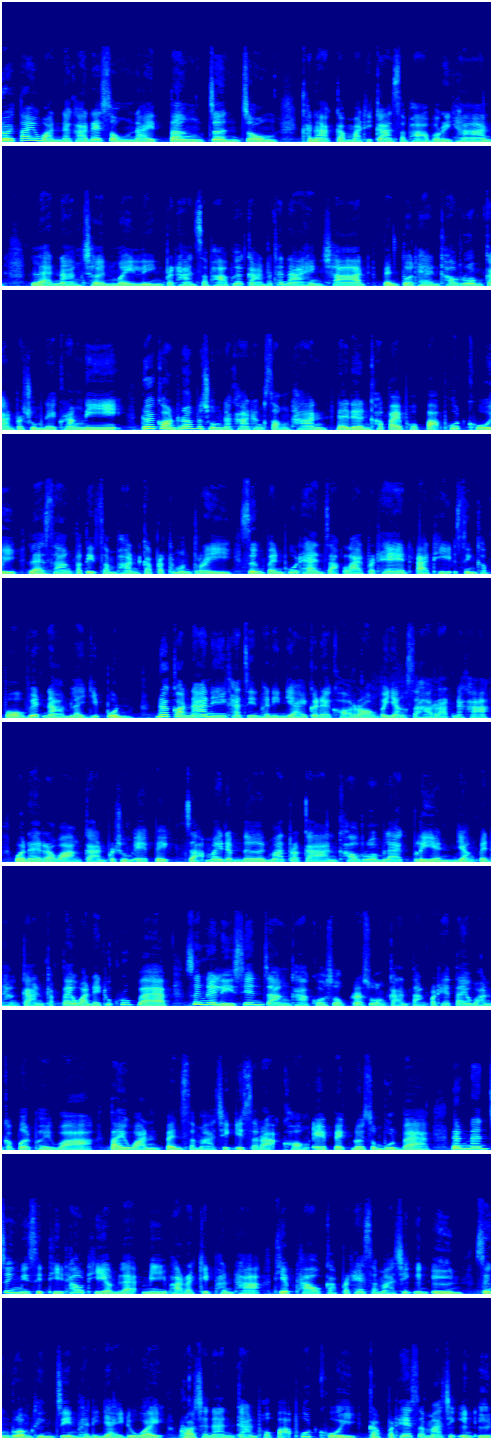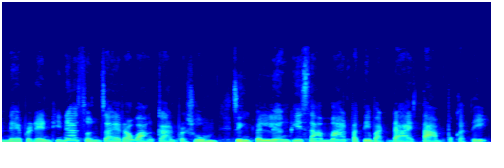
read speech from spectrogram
โดยไต้หวันนะคะได้ส่งนายเติ้งเจิ้นจง คณะกรรมาการสภาบริหาร และนางเฉินเหมยหลิง ประธานสภาเพื่อการพัฒนาแห่งชาติ เป็นตัวแทนเข้าร่วมการประชุมในครั้งนี้ โดยก่อนเริ่มประชุมนะคะทั้งสองท่าน ได้เดินเข้าไปพบปะพูดคุย และสร้างปฏิสัมพันธ์กับรัฐมนตรี ซึ่งเป็นผู้แทนจากหลายประเทศ อาทิสิงคโปร์เวียดนามและญี่ปุ่น โดยก่อนหน้านี้ค่ะจีนแผ่นดินใหญ่ก็ได้ขอร้องไปยังสหรัฐนะคะ ว่าในระหว่างการประชุมเอเปกจะไม่ดำเนินมาตรการเข้าร่วมแลกเปลี่ยน อย่างเป็นทางการกับไต้หวันในทุกรูปแบบ ซึ่งในหลีเซียนจังค่ะโฆษกกระทรวงการต่างประเทศไต้หวันก็เปิดเผยว่าไต้หวันเป็นสมาชิกอิสระของเอเปกโดยสมบูรณ์แบบ ดังนั้นจึงมีสิทธิเท่าเทียม และมีภารกิจพันธะเทียบเท่ากับประเทศสมาชิกอื่น ๆ ซึ่งรวมถึงจีนแผ่นดินใหญ่ด้วย เพราะฉะนั้นการพบปะพูดคุยกับประเทศสมาชิกอื่น ๆ ในประเด็นที่น่าสนใจระหว่างการประชุม จึงเป็นเรื่องที่สามารถปฏิบัติได้ตามปกติ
